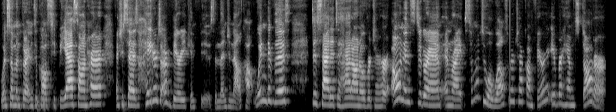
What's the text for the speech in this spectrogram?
when someone threatened to call CPS on her. And she says haters are very confused. And then Jenelle caught wind of this, decided to head on over to her own Instagram and write, someone do a welfare check on Farrah Abraham's daughter.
